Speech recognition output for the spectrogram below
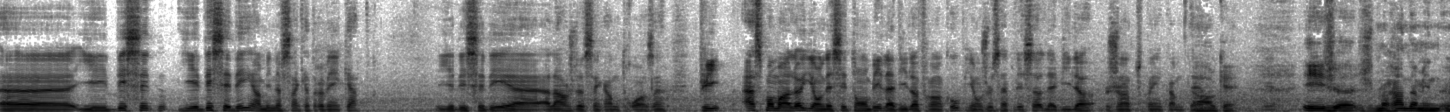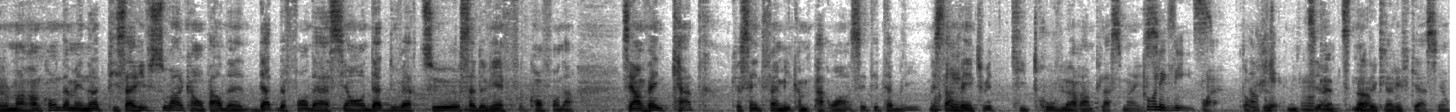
euh, il, est décédé, il est décédé en 1984. Il est décédé à, à l'âge de 53 ans. Puis, à ce moment-là, ils ont laissé tomber la Villa Franco, puis ils ont juste appelé ça la Villa Jean Toupin comme tel. Ah, OK. Et je, je me rends dans mes, je m'en rends compte dans mes notes, puis ça arrive souvent quand on parle de date de fondation, date d'ouverture, ça devient f- confondant. C'est en 24 que Sainte-Famille comme paroisse est établie, mais c'est en OK. 28 qu'ils trouvent leur emplacement ici. Pour l'Église. Oui. Donc, juste une, petite- OK. une petite note de clarification.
